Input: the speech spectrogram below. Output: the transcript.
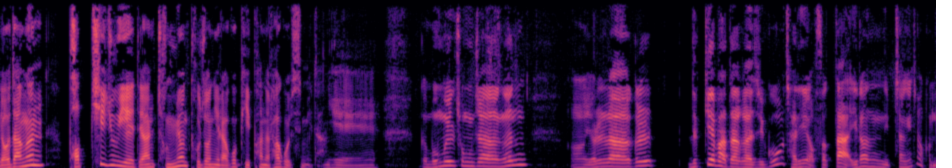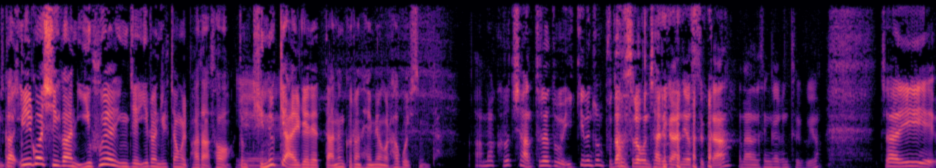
여당은 법치주의에 대한 정면 도전이라고 비판을 하고 있습니다. 예. 그러니까 문무일 총장은 어, 연락을 늦게 받아가지고 자리에 없었다 이런 입장이죠. 검찰 그러니까 일과 시간 이후에 이제 이런 일정을 받아서 좀 예. 뒤늦게 알게 됐다는 그런 해명을 하고 있습니다. 아마 그렇지 않더라도 있기는 좀 부담스러운 자리가 아니었을까라는 생각은 들고요. 자, 이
